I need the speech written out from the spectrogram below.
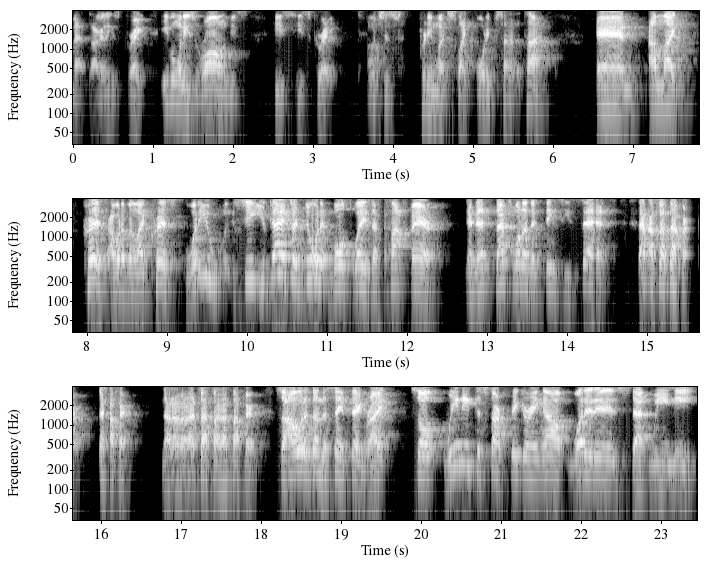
Mad Dog. I think he's great. Even when he's wrong, he's he's he's great, which is pretty much like 40% of the time. And I'm like, Chris, I would have been like, Chris, what do you see? You guys are doing it both ways. That's not fair. And that's that's one of the things he says. That, that's, that's not fair. That's not fair. No, no, no, that's, not that's not fair. So I would have done the same thing, right? So we need to start figuring out what it is that we need.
